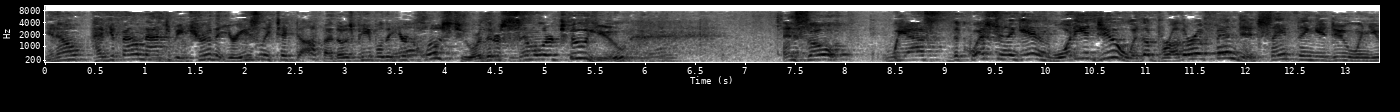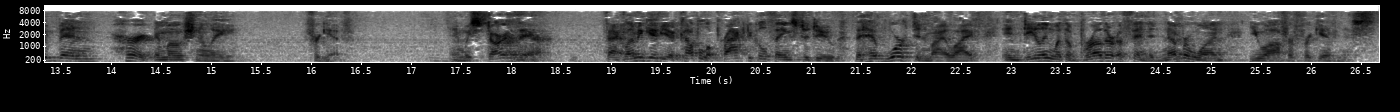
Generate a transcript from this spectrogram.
You know, have you found that to be true that you're easily ticked off by those people that you're close to or that are similar to you? And so we ask the question again, what do you do with a brother offended? Same thing you do when you've been hurt emotionally. Forgive. And we start there. In fact, let me give you a couple of practical things to do that have worked in my life in dealing with a brother offended. Number one, you offer forgiveness.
